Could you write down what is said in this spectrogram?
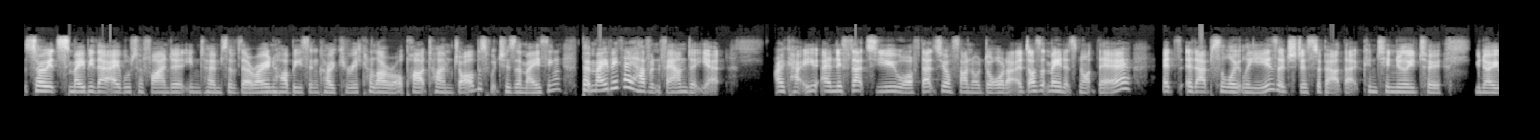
So it's maybe they're able to find it in terms of their own hobbies and co curricular or part time jobs, which is amazing, but maybe they haven't found it yet. Okay. And if that's you or if that's your son or daughter, it doesn't mean it's not there. It's, it absolutely is. It's just about that continually to, you know,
